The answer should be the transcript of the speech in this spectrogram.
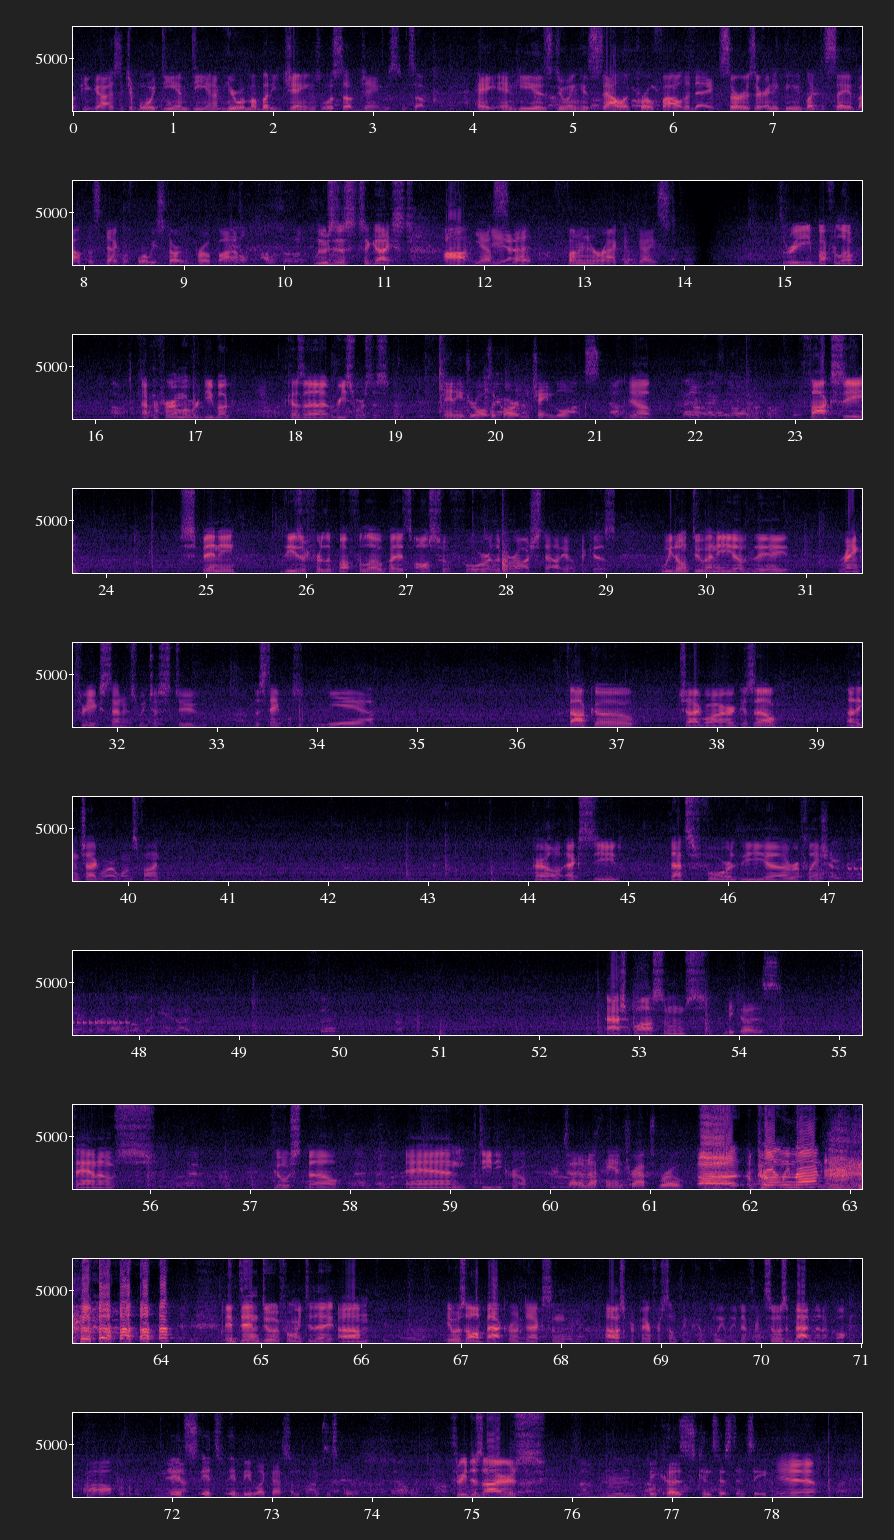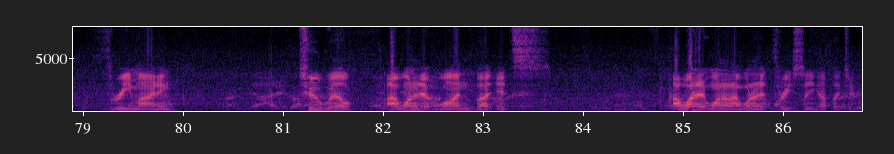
up, you guys? It's your boy DMD, and I'm here with my buddy James. What's up, James? What's up? Hey, and he is doing his salad profile today. Sir, is there anything you'd like to say about this deck before we start the profile? Loses to Geist. Ah, yes, Yeah. that fun and interactive Geist. Three Buffalo. I prefer him over Debug because of resources. And he draws a card and chain blocks. Yep. Foxy, Spinny. These are for the Buffalo, but it's also for the Mirage Stalio because we don't do any of the rank 3 extenders. We just do the staples. Yeah. Falco, Jaguar, Gazelle. I think Jaguar one's fine. Parallel Exceed. That's for the uh, Rafflesia. Ash Blossoms, Because Thanos, Ghost Bell, and DD Crow. is that enough hand traps, bro? Uh, apparently not. it didn't do it for me today. Um, it was all back row decks, and I was prepared for something completely different. So it was a bad meta call. Ah, Yeah. it's it's it'd be like that sometimes. It's cool Three desires. because consistency. Yeah. Three mining. Two will. I wanted it one, but it's. I wanted it one and I wanted it three, so you gotta play two.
